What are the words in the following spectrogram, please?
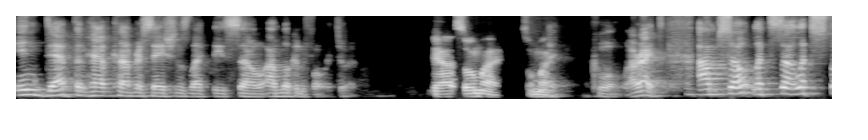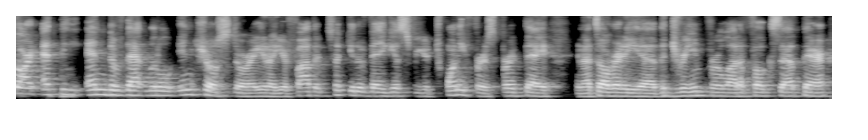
in depth and have conversations like these. So I'm looking forward to it. Yeah, so am I. So am I. Cool. All right. Um, so let's uh, let's start at the end of that little intro story. You know, your father took you to Vegas for your 21st birthday, and that's already uh, the dream for a lot of folks out there.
